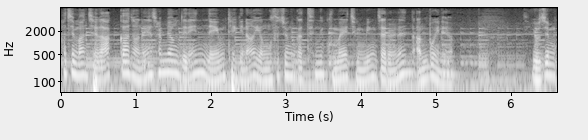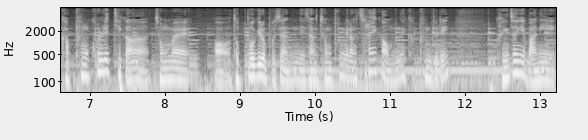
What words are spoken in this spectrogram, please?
하지만 제가 아까 전에 설명드린 네임택이나 영수증 같은 구매 증빙 자료는 안 보이네요. 요즘 가품 퀄리티가 정말 어, 돋보기로 보지 않는 이상 정품이랑 차이가 없는 가품들이 굉장히 많이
